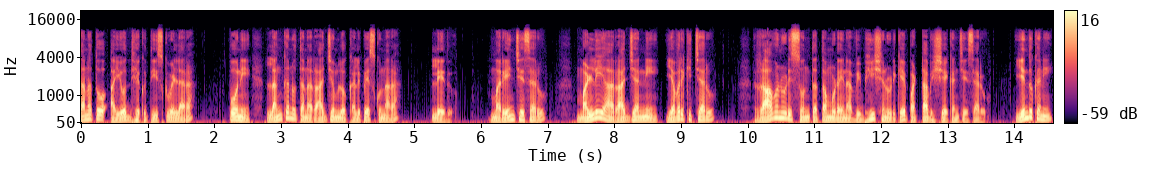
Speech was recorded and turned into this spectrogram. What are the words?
తనతో అయోధ్యకు తీసుకువెళ్ళారా? పోని లంకను తన రాజ్యంలో కలిపేసుకున్నారా? లేదు. మరేం చేశారు? మళ్ళీ ఆ రాజ్యాన్ని ఎవరికిచ్చారు? రావణుడి సొంత తమ్ముడైన విభీషణుడికే పట్టాభిషేకం చేశారు. ఎందుకని?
